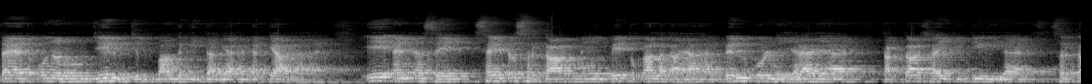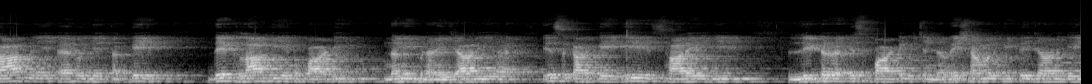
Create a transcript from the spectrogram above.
ਤਹਿਤ ਉਹਨਾਂ ਨੂੰ ਜੇਲ੍ਹ ਵਿੱਚ ਬੰਦ ਕੀਤਾ ਗਿਆ ਹੈ ਡੱਕਿਆ ਹੋਇਆ ਹੈ। ਇਹ ਐਨਐਸਏ ਸੈਂਟਰ ਸਰਕਾਰ ਨੇ ਬੇਤੁਕਾ ਲਗਾਇਆ ਹੈ, ਬਿਲਕੁਲ ਨਜਾਇਜ਼ ਹੈ। ਧੱਕਾਸ਼ਾਹੀ ਕੀਤੀ ਹੋਈ ਹੈ। ਸਰਕਾਰ ਨੇ ਇਹੋ ਜਿਹੇ ਧੱਕੇ ਦੇ ਖਿਲਾਫ ਹੀ ਇੱਕ ਪਾਰਟੀ ਨਵੀਂ ਬਣਾਈ ਜਾ ਰਹੀ ਹੈ। ਇਸ ਕਰਕੇ ਇਹ ਸਾਰੇ ਹੀ ਲੀਡਰ ਇਸ ਪਾਰਟੀ ਵਿੱਚ ਨਵੇਂ ਸ਼ਾਮਲ ਕੀਤੇ ਜਾਣਗੇ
